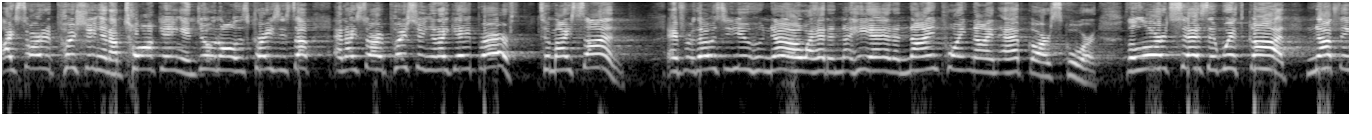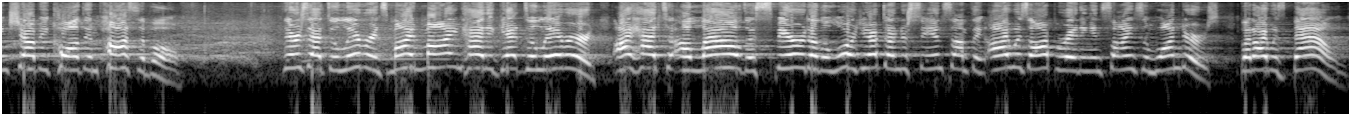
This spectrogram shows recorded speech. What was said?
I started pushing and I'm talking and doing all this crazy stuff. And I started pushing and I gave birth to my son. And for those of you who know, I had a, he had a 9.9 APGAR score. The Lord says that with God, nothing shall be called impossible. There's that deliverance. My mind had to get delivered. I had to allow the Spirit of the Lord. You have to understand something. I was operating in signs and wonders, but I was bound.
